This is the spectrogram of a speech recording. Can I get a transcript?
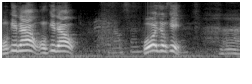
উঁকি নাও উঁকি নাও। ওই জঙ্কি হ্যাঁ?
